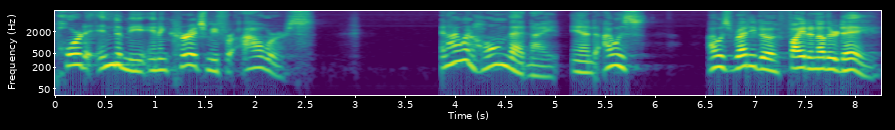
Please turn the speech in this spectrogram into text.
poured into me and encouraged me for hours. And I went home that night and I was, I was ready to fight another day.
